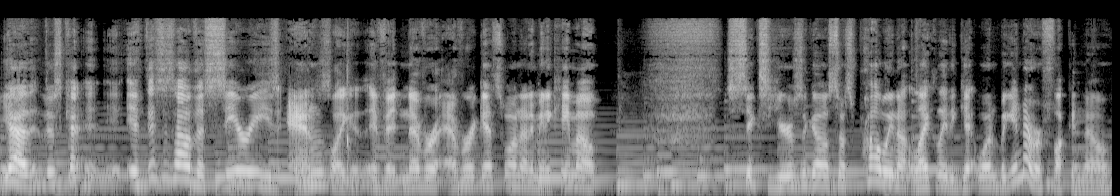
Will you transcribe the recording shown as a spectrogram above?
yeah, there's if this is how the series ends, like if it never ever gets one, and I mean it came out six years ago, so it's probably not likely to get one. But you never fucking know.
